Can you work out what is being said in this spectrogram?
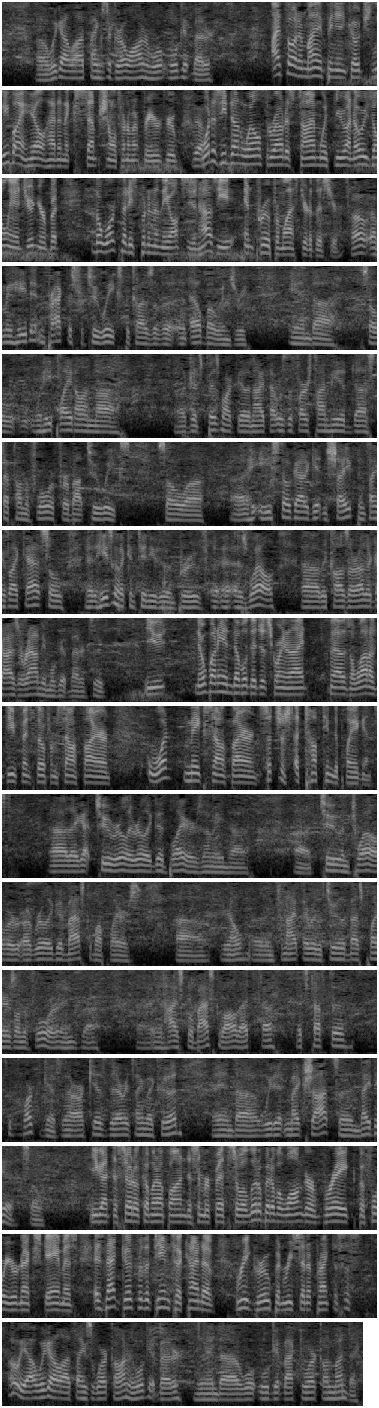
uh, we got a lot of things to grow on, and we'll, we'll get better. I thought, in my opinion, Coach Levi Hill had an exceptional tournament for your group. Yeah. What has he done well throughout his time with you? I know he's only a junior, but the work that he's put in in the offseason, how has he improved from last year to this year? Oh, I mean, he didn't practice for two weeks because of a, an elbow injury, and uh, so when he played on uh, against Bismarck the other night, that was the first time he had uh, stepped on the floor for about two weeks. So uh, uh, he, he's still got to get in shape and things like that. So he's going to continue to improve uh, as well uh, because our other guys around him will get better too. You nobody in double digit scoring tonight. That was a lot of defense though from South Iron. What makes South Iron such a, a tough team to play against? Uh, they got two really really good players. I mean, uh, two and twelve are, are, really good basketball players. you know, and tonight they were the two of the best players on the floor and uh, in high school basketball, that uh, that's tough to, to work against. And our kids did everything they could, and uh, we didn't make shots, and they did. So. You got DeSoto coming up on December 5th, so a little bit of a longer break before your next game. Is is that good for the team to kind of regroup and reset at practices? Oh yeah, we got a lot of things to work on, and we'll get better, and uh, we'll, we'll get back to work on Monday.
